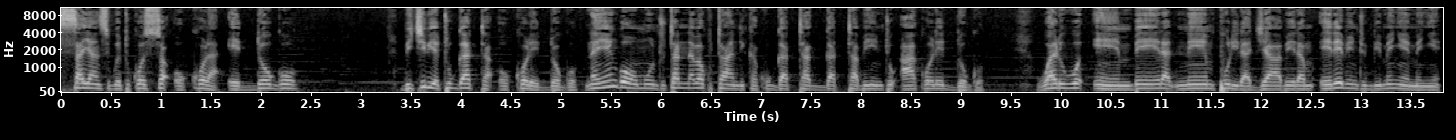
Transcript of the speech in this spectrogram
sayansi gwe tukozesa okukola eddogo. Biki bye tugatta okukola eddogo? Naye ng'omuntu tannaba kutandika kugattagatta bintu akola eddogo waliwo embeera n'empulira gy'abeeramu. Era ebintu bimenyemenye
